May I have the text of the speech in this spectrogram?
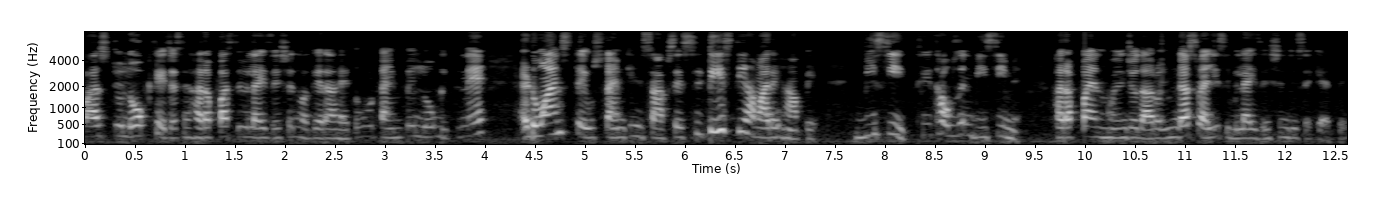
पास जो लोग थे, जैसे हरप्पा सिविलाइजेशन वगैरह है तो वो टाइम पे लोग इतने एडवांस थे उस टाइम के हिसाब से सिटीज़ थी हमारे यहाँ पे बीसी 3000 बीसी में। Harappa and Mohenjodaro Indus valley civilisation जिसे कहते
